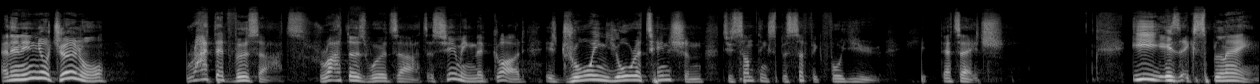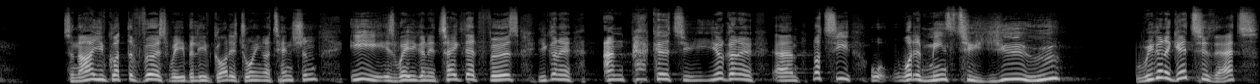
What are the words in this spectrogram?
And then in your journal, write that verse out, write those words out, assuming that God is drawing your attention to something specific for you. That's H. E is explain. So now you've got the verse where you believe God is drawing attention. E is where you're going to take that verse, you're going to unpack it, you're going to um, not see what it means to you. We're going to get to that.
